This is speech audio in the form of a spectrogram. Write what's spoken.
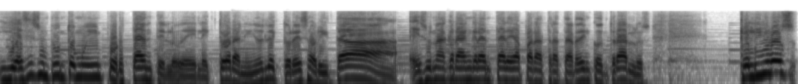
Y ese es un punto muy importante, lo de lectora, niños lectores ahorita es una gran, gran tarea para tratar de encontrarlos. ¿Qué libros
